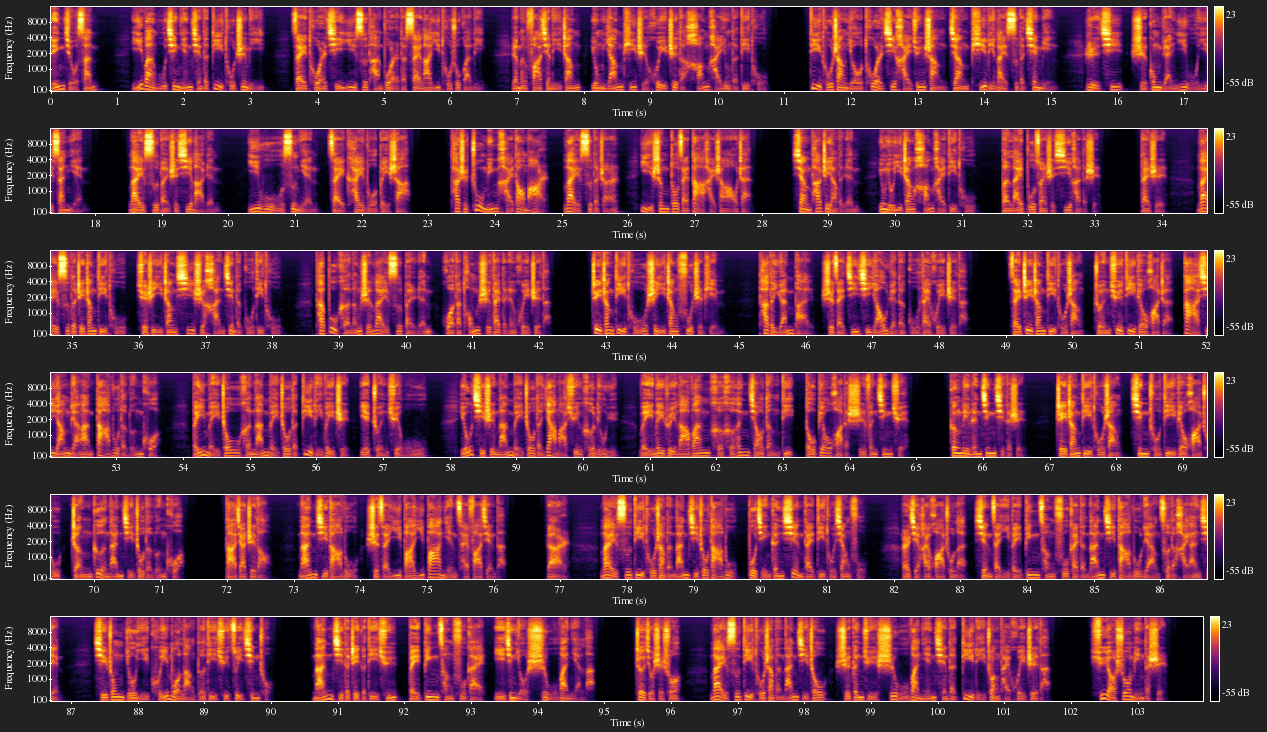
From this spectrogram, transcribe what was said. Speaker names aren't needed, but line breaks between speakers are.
零九三一万五千年前的地图之谜，在土耳其伊斯坦布尔的塞拉伊图书馆里，人们发现了一张用羊皮纸绘制的航海用的地图。地图上有土耳其海军上将皮里赖斯的签名，日期是公元一五一三年。赖斯本是希腊人，一五五四年在开罗被杀。他是著名海盗马尔赖斯的侄儿，一生都在大海上鏖战。像他这样的人，拥有一张航海地图，本来不算是稀罕的事。但是赖斯的这张地图却是一张稀世罕见的古地图。它不可能是赖斯本人或他同时代的人绘制的。这张地图是一张复制品，它的原版是在极其遥远的古代绘制的。在这张地图上，准确地标画着大西洋两岸大陆的轮廓，北美洲和南美洲的地理位置也准确无误，尤其是南美洲的亚马逊河流域、委内瑞拉湾和和恩角等地都标画得十分精确。更令人惊奇的是。这张地图上清楚地标画出整个南极洲的轮廓。大家知道，南极大陆是在1818年才发现的。然而，赖斯地图上的南极洲大陆不仅跟现代地图相符，而且还画出了现在已被冰层覆盖的南极大陆两侧的海岸线，其中有以奎莫朗德地区最清楚。南极的这个地区被冰层覆盖已经有十五万年了，这就是说。赖斯地图上的南极洲是根据十五万年前的地理状态绘制的。需要说明的是，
